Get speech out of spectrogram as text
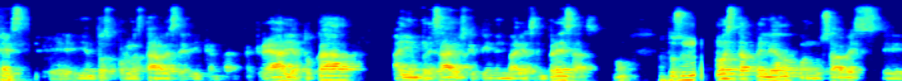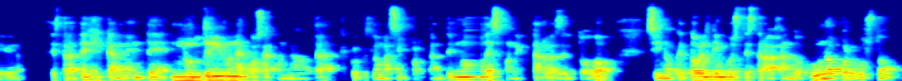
Este, y entonces por las tardes se dedican a, crear y a tocar. Hay empresarios que tienen varias empresas, ¿no? Entonces no, está peleado cuando sabes eh, estratégicamente nutrir una cosa con la otra, que creo que es lo más importante, no desconectarlas del todo, sino que todo el tiempo estés trabajando, uno, por gusto,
